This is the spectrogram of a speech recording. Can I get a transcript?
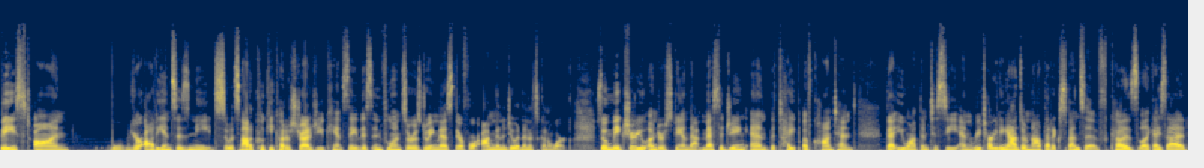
based on your audience's needs. So it's not a cookie cutter strategy. You can't say this influencer is doing this, therefore I'm going to do it and it's going to work. So make sure you understand that messaging and the type of content that you want them to see. And retargeting ads are not that expensive because, like I said,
